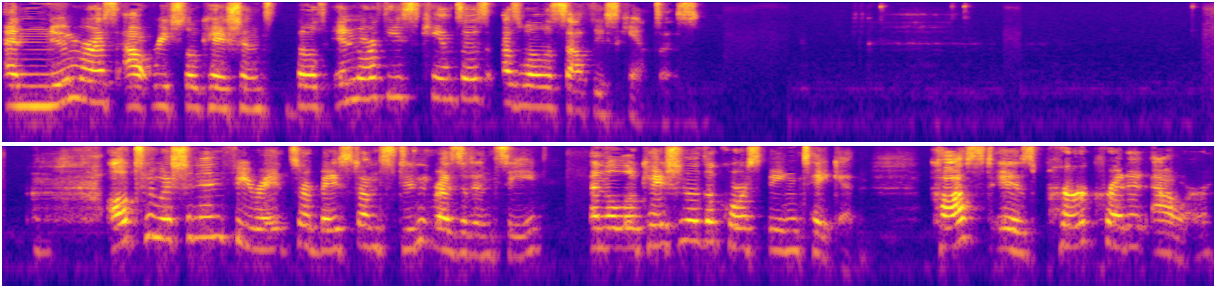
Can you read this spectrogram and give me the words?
and numerous outreach locations both in Northeast Kansas as well as Southeast Kansas. All tuition and fee rates are based on student residency and the location of the course being taken. Cost is per credit hour,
